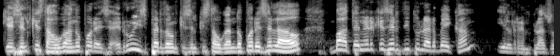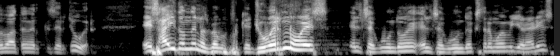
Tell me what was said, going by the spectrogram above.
que es el que está jugando por ese, Ruiz, perdón, que es el que está jugando por ese lado, va a tener que ser titular Beckham y el reemplazo va a tener que ser Juber. Es ahí donde nos vemos, porque Juber no es el segundo, el segundo extremo de Millonarios.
